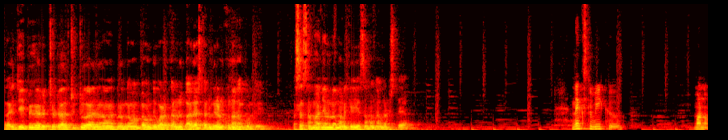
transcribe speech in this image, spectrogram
అలాగే జేపీ గారు వచ్చాడు ఆ చుట్టూ ఆయన బృందం అంతా ఉంది వాడంతా నన్ను బాధేస్తాడని మీరు అనుకున్నారు అనుకోండి. అసలు సమాజంలో మనకి సంబంధాలు నడుస్తాయా? నెక్స్ట్ వీక్ మనం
